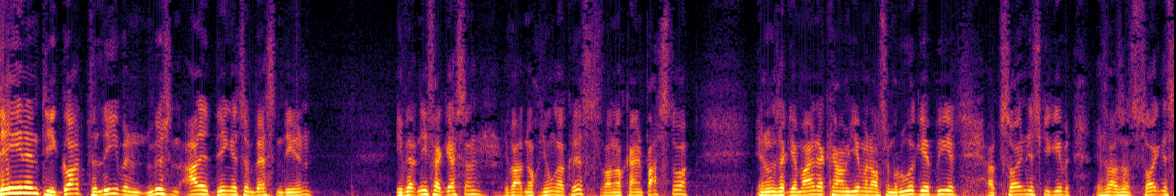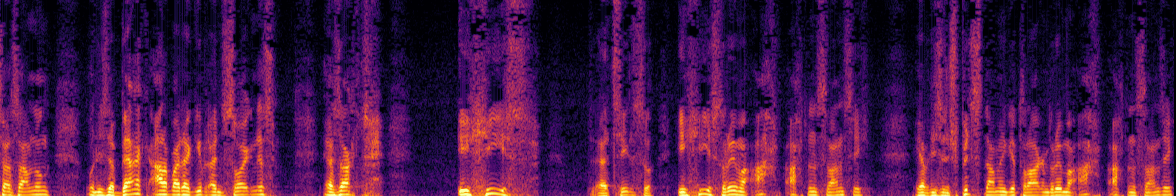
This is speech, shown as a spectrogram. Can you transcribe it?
Denen, die Gott lieben, müssen alle Dinge zum Besten dienen. Ich werde nie vergessen, ich war noch junger Christ, war noch kein Pastor. In unserer Gemeinde kam jemand aus dem Ruhrgebiet, hat Zeugnis gegeben. Es war so eine Zeugnisversammlung. Und dieser Bergarbeiter gibt ein Zeugnis. Er sagt, ich hieß, er erzählt so, ich hieß Römer 8, 28. Ich habe diesen Spitznamen getragen, Römer 8, 28.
